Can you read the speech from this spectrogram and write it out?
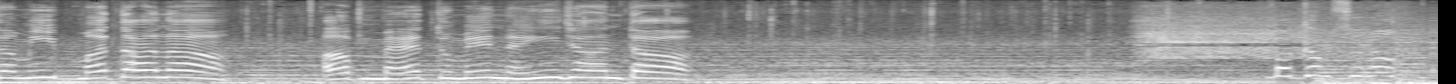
समीप मत आना। अब मैं तुम्हें नहीं जानता। बगम सुनो।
